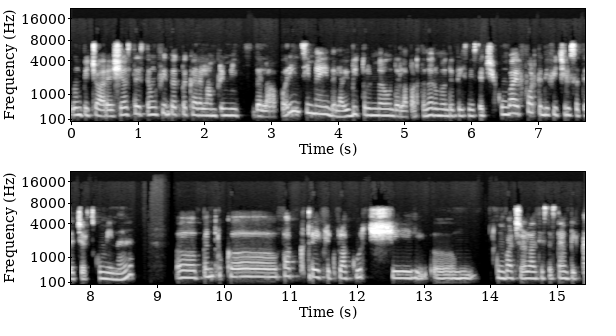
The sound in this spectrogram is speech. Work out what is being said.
în picioare și asta este un feedback pe care l-am primit de la părinții mei, de la iubitul meu, de la partenerul meu de business. Deci cumva e foarte dificil să te cerți cu mine uh, pentru că fac trei flic-flacuri și uh, cumva celălalt este stai un pic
